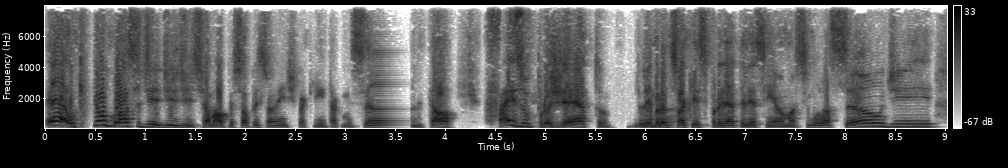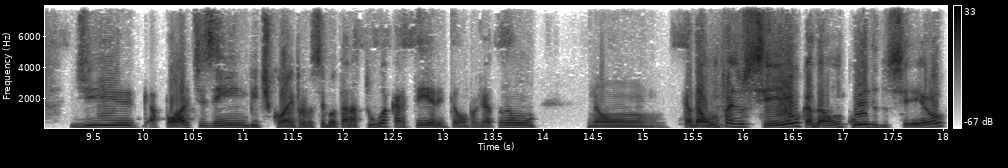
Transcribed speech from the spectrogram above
É, o que eu gosto de, de, de chamar o pessoal, principalmente para quem está começando e tal, faz o projeto, lembrando só que esse projeto ele, assim, é uma simulação de, de aportes em Bitcoin para você botar na tua carteira. Então o projeto não, não. Cada um faz o seu, cada um cuida do seu.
